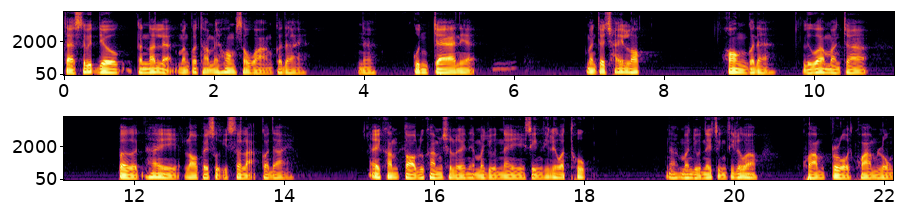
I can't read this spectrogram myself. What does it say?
แต่สวิตเดียวกันนั้นแหละ มันก็ทำให้ห้องสว่างก็ได้นะกุญแจเนี่ยมันจะใช้ล็อกห้องก็ได้ หรือว่ามันจะเปิดให้เราไปสู่อิสระก็ได้ไอ้คำตอบหรือคำเฉลยเนี่ยมาอยู่ในสิ่งที่เรียกว่าทุกข์นะมันอยู่ในสิ่งที่เรียกว่าความโกรธความหลง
